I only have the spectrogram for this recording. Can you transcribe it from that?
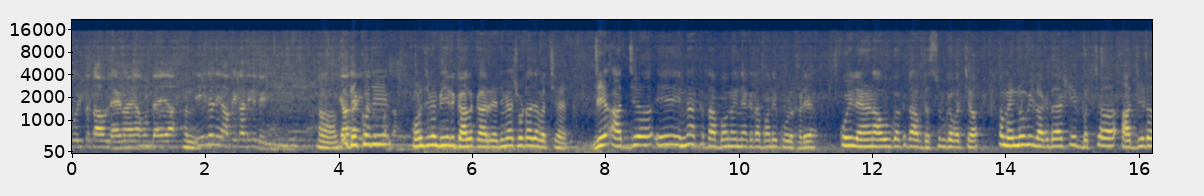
ਕੋਈ ਕਿਤਾਬ ਲੈਣ ਆਇਆ ਹੁੰਦਾ ਆ ਹਾਂਜੀ। ਇਹਨਾਂ ਨੇ ਆਪੇ ਕੱਢ ਕੇ ਦੇਣੀ। ਹਾਂ ਦੇਖੋ ਜੀ ਇਹਨਾਂ ਨੂੰ ਹੁਣ ਜਿਵੇਂ ਵੀਰ ਗੱਲ ਕਰ ਰਿਹਾ, ਜਿਵੇਂ ਆ ਛੋਟਾ ਜਿਹਾ ਬੱਚਾ ਹੈ, ਜੇ ਅੱਜ ਇਹ ਇਹਨਾਂ ਕਿਤਾਬਾਂ ਨੂੰ ਇੰਨੀਆਂ ਕਿਤਾਬਾਂ ਦੇ ਕੋਲ ਖੜਿਆ, ਕੋਈ ਲੈਣ ਆਊਗਾ, ਕਿਤਾਬ ਦੱਸੂਗਾ ਬੱਚਾ, ਤਾਂ ਮੈਨੂੰ ਵੀ ਲੱਗਦਾ ਹੈ ਕਿ ਬੱਚਾ ਅੱਜ ਜਿਹੜਾ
